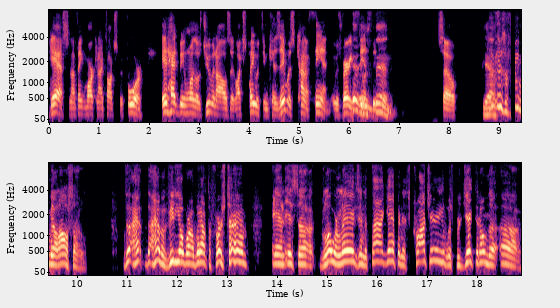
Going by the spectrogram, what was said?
guess, and I think Mark and I talked before, it had to be one of those juveniles that likes to play with him because it was kind of thin. It was very Yeah, it thin. was thin. So Yeah. It is a female also. I have, a video where I went out the first time, and its uh, lower legs and the thigh gap and its crotch area was projected on the uh,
